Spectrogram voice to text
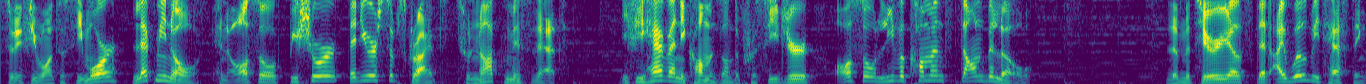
So if you want to see more, let me know and also be sure that you are subscribed to not miss that. If you have any comments on the procedure, also leave a comment down below. The materials that I will be testing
